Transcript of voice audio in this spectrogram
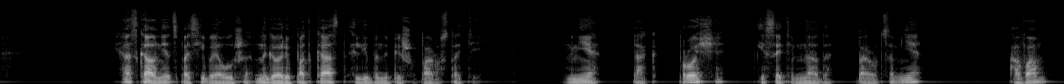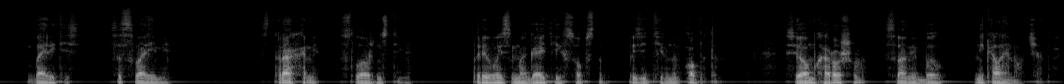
я сказал, нет, спасибо, я лучше наговорю подкаст, либо напишу пару статей. Мне так проще, и с этим надо бороться мне, а вам боритесь со своими страхами, сложностями, превозмогайте их собственным позитивным опытом. Всего вам хорошего. С вами был Николай Молчанов.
